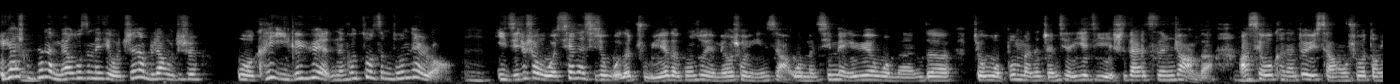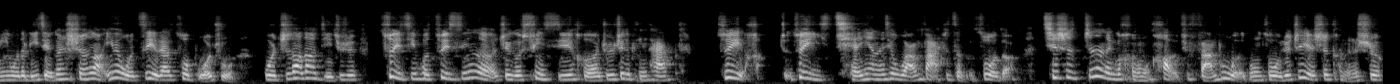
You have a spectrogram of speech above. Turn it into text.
一开始真的没有做自媒体，我真的不知道我就是。我可以一个月能够做这么多内容，嗯，以及就是我现在其实我的主业的工作也没有受影响。我们其实每个月我们的就我部门的整体的业绩也是在增长的，而且我可能对于小红书、抖音我的理解更深了，因为我自己在做博主，我知道到底就是最近或最新的这个讯息和就是这个平台最好就最前沿的一些玩法是怎么做的，其实真的能够很好的去反哺我的工作。我觉得这也是可能是。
